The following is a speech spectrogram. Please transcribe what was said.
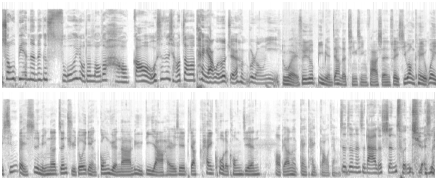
周边的那个所有的楼都好高哦，我甚至想要照到太阳，我都觉得很不容易。对，所以就避免这样的情形发生，所以希望可以为新北市民呢争取多一点公园。啊，绿地啊，还有一些比较开阔的空间哦，不要那个盖太高这样子。这真的是大家的生存权了。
